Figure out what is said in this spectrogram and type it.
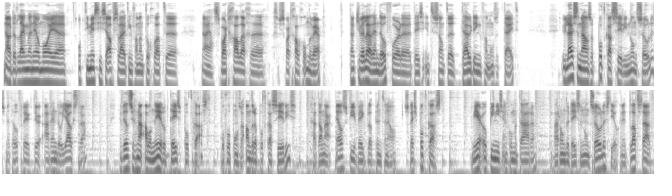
Nou, dat lijkt me een heel mooie uh, optimistische afsluiting van een toch wat uh, nou ja, zwartgallig, zwartgallig onderwerp. Dankjewel Arendo voor deze interessante duiding van onze tijd. U luistert naar onze podcastserie Non Solus met hoofdredacteur Arendo Joustra. Wilt u zich nou abonneren op deze podcast of op onze andere podcastseries? Ga dan naar elsvierweekblad.nl slash podcast. Meer opinies en commentaren, waaronder deze Non Solus die ook in het blad staat,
